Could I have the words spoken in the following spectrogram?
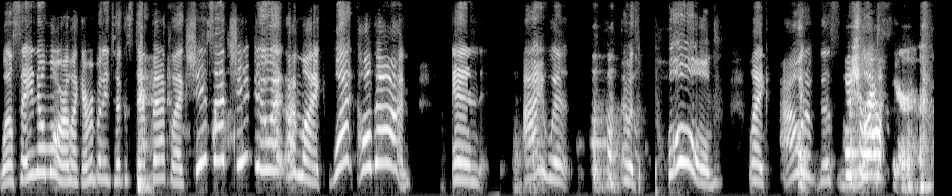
well, say no more. Like everybody took a step back, like she said she'd do it. I'm like, what? Hold on. And I went, I was pulled like out of this. Push her out here.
